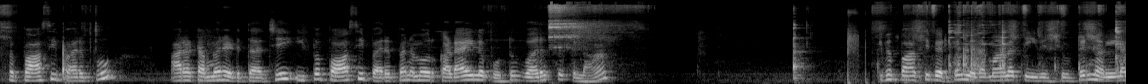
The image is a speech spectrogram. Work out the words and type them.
இப்போ பாசி பருப்பு அரை டம்ளர் எடுத்தாச்சு. இப்போ பாசி பருப்பை நம்ம ஒரு கடாயில் போட்டு வறுத்துக்கலாம். இப்போ பாசி பருப்பு மிதமான தீ வச்சு விட்டு நல்லா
